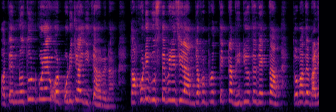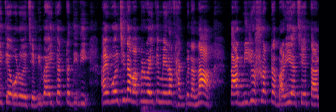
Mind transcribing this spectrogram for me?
অতএব নতুন করে ওর পরিচয় দিতে হবে না। তখনই বুঝতে পেরেছিলাম, যখন প্রত্যেকটা ভিডিওতে দেখতাম, তোমাদের বাড়িতে ও রয়েছে, বিবাহিত একটা দিদি। আমি বলছি, না, বাপের বাড়িতে মেয়েরা থাকবে না। না, তার নিজস্ব একটা বাড়ি আছে, তার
